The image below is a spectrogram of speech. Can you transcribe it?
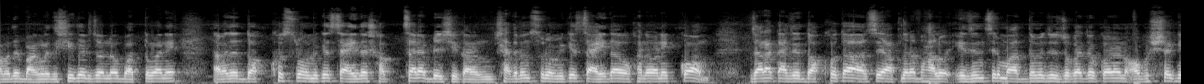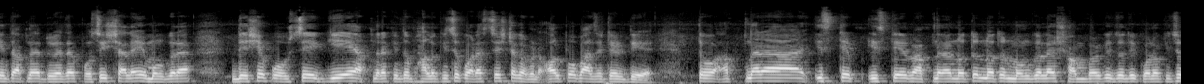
আমাদের বাংলাদেশিদের জন্য। বর্তমানে আমাদের দক্ষ শ্রমিকের চাহিদা সবচেয়ে বেশি, কারণ সাধারণ শ্রমিকের চাহিদা ওখানে অনেক কম। যারা কাজের দক্ষতা আছে, আপনারা ভালো এজেন্সির মাধ্যমে যে যোগাযোগ করেন, অবশ্যই কিন্তু আপনারা দুই হাজার পঁচিশ সালে মঙ্গলা দেশে পৌঁছে গিয়ে আপনারা কিন্তু ভালো কিছু করার চেষ্টা করবেন, অল্প বাজেটের দিয়ে। তো আপনারা স্টেপ স্টেপ আপনারা নতুন নতুন মঙ্গলা সম্পর্কে যদি কোনো কিছু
